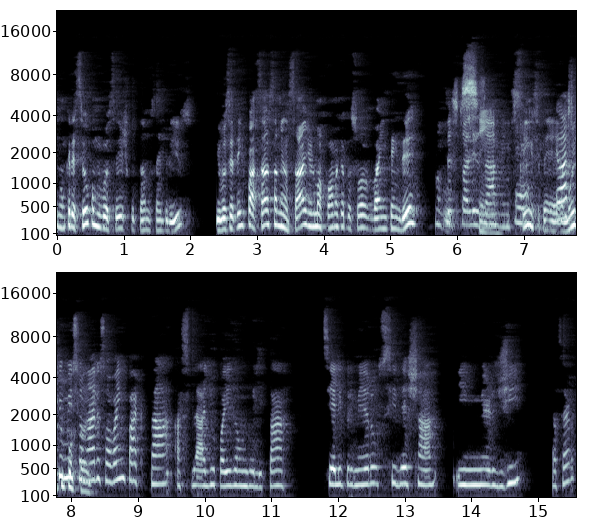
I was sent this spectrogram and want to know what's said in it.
não cresceu como você escutando sempre isso. E você tem que passar essa mensagem de uma forma que a pessoa vai entender. Contextualizar Sim, Sim, Sim é, Eu acho que o missionário só vai impactar a cidade e o país onde ele está se ele primeiro se deixar imergir, tá certo?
